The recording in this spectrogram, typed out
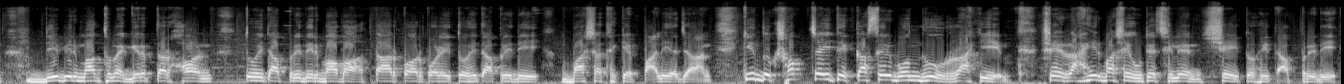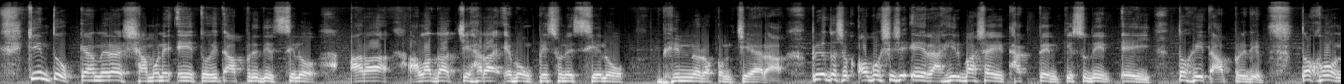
ডিবির মাধ্যমে গ্রেপ্তার হন তহিদ আফ্রিদির বাবা, তারপর পরে তহিদ আফ্রিদি বাসা থেকে পালিয়ে যান। কিন্তু সবচাইতে কাছের বন্ধু রাহিম। সেই রাহির বাসায় উঠেছিলেন সেই তহিদ আফ্রিদি কিন্তু ক্যামেরার সামনে এই তহিদ আফ্রিদির ছিল আলাদা চেহারা এবং পেছনে ছিল ভিন্ন রকম চেহারা। প্রিয় দর্শক, অবশেষে এই রাহির বাসায় থাকতেন কিছুদিন এই তহিত আফ্রিদি তখন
